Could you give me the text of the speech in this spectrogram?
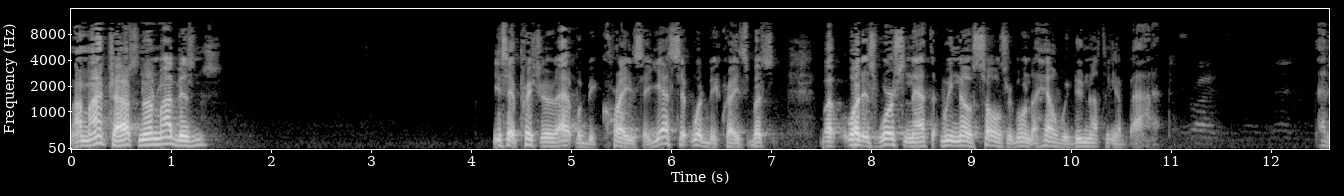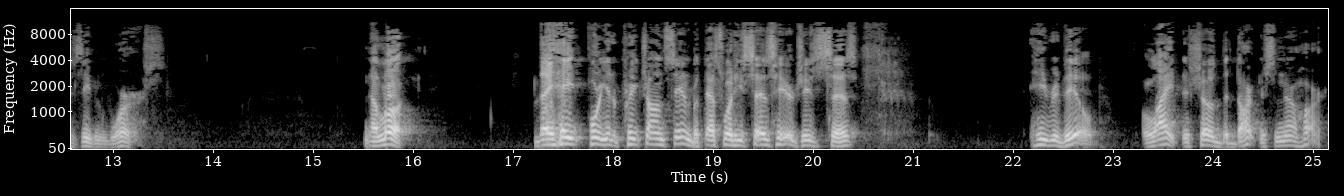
Not my child, it's none of my business. You say, preacher, that would be crazy. Yes, it would be crazy, but, but what is worse than that, that we know souls are going to hell, we do nothing about it. That is even worse. Now look, they hate for you to preach on sin, but that's what he says here. Jesus says, he revealed light that showed the darkness in their heart.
